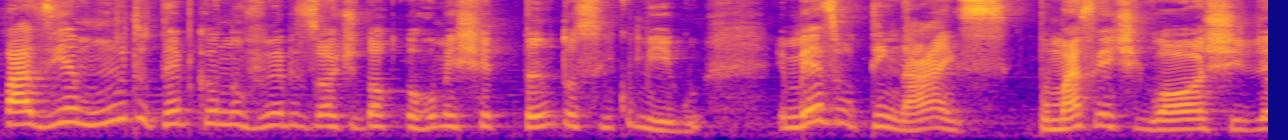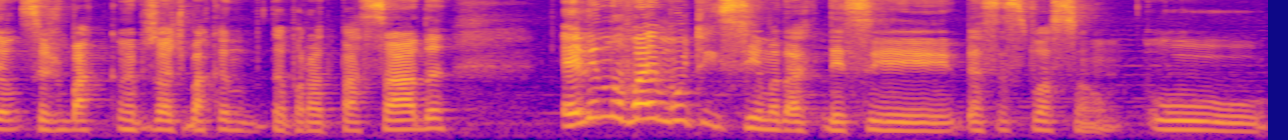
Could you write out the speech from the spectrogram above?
Fazia muito tempo que eu não vi um episódio de Doctor Who mexer tanto assim comigo. E mesmo o Teen Nice, por mais que a gente goste, seja um, episódio bacana da temporada passada, ele não vai muito em cima da- desse, dessa situação. O,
